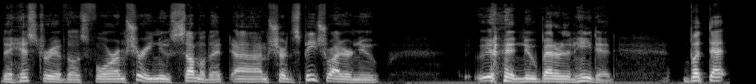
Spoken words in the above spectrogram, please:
the history of those four. I'm sure he knew some of it. Uh, I'm sure the speechwriter knew knew better than he did. But that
